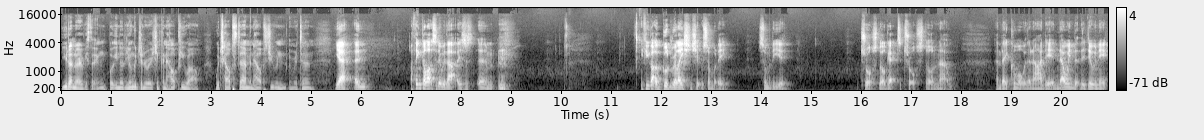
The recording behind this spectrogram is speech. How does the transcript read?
you don't know everything, but you know the younger generation can help you out, which helps them and helps you in, in return. Yeah, and I think a lot to do with that is um, if you've got a good relationship with somebody, somebody you trust or get to trust or know, and they come up with an idea, knowing that they're doing it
